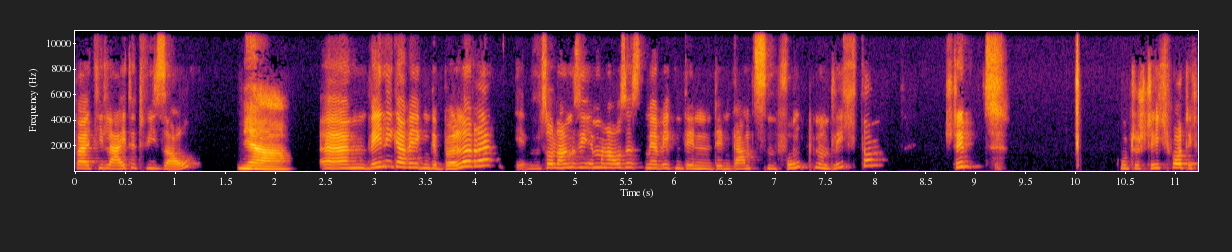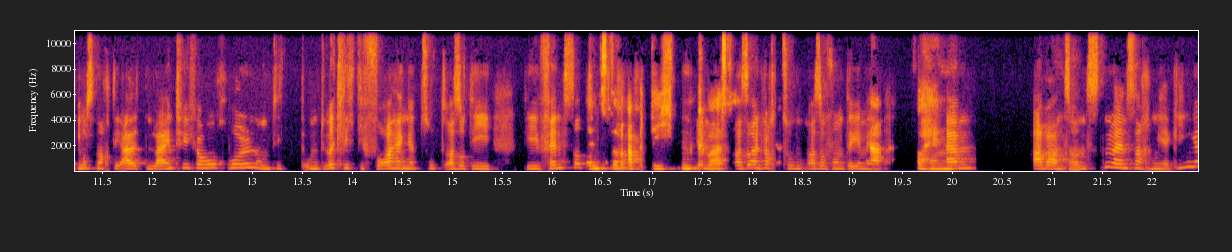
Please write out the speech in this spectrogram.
weil die leidet wie Sau. Ja. Ähm, weniger wegen Geböllere, solange sie im Haus ist, mehr wegen den, den ganzen Funken und Lichtern. Stimmt. Gutes Stichwort. Ich muss noch die alten Leintücher hochholen, um, die, um wirklich die Vorhänge zu, also die, die Fenster, Fenster zu abdichten quasi. Also einfach zu, also von dem her. Ja, Vorhänge. Ähm, aber ansonsten, wenn es nach mir ginge,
